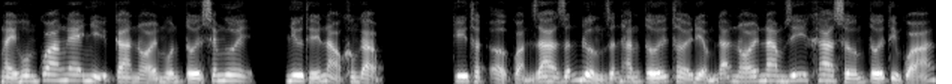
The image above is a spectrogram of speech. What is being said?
ngày hôm qua nghe nhị ca nói muốn tới xem ngươi, như thế nào không gặp. Kỳ thật ở quản gia dẫn đường dẫn hắn tới thời điểm đã nói Nam Dĩ Kha sớm tới tìm quá,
